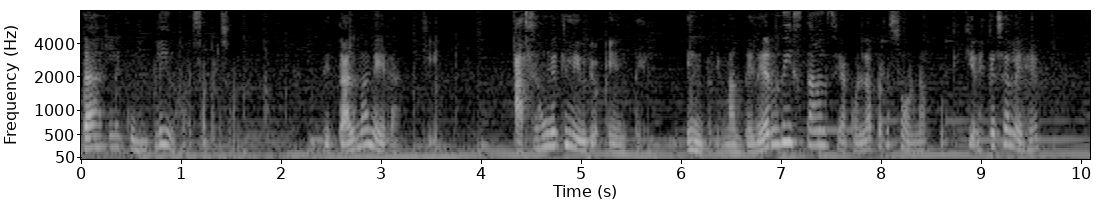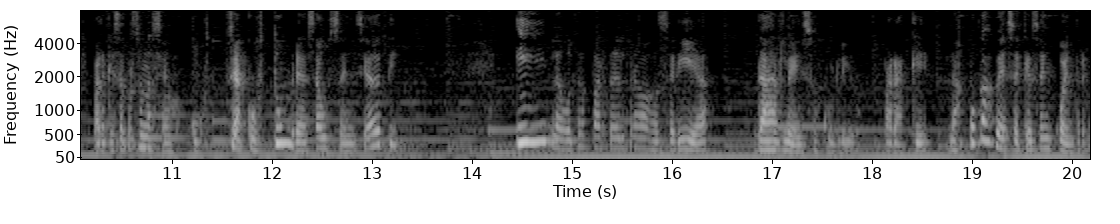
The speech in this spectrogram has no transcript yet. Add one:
darle cumplidos a esa persona. De tal manera que haces un equilibrio entre, entre mantener distancia con la persona, porque quieres que se aleje, para que esa persona se, se acostumbre a esa ausencia de ti. Y la otra parte del trabajo sería darle esos cumplidos para que las pocas veces que se encuentren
